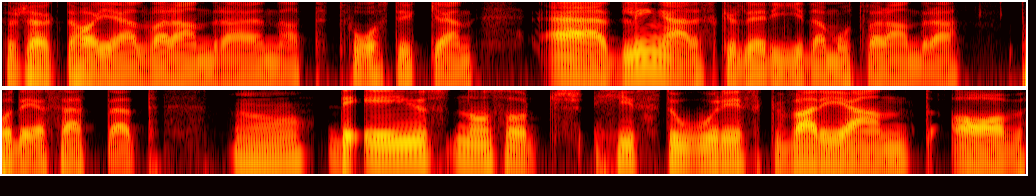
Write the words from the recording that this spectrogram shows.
försökte ha ihjäl varandra än att två stycken ädlingar skulle rida mot varandra på det sättet. Ja, Det är ju någon sorts historisk variant av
